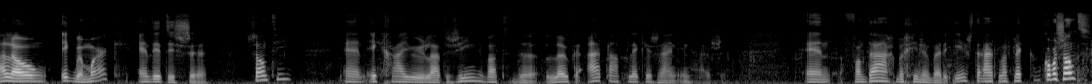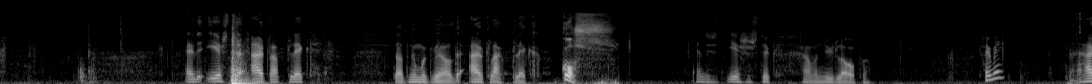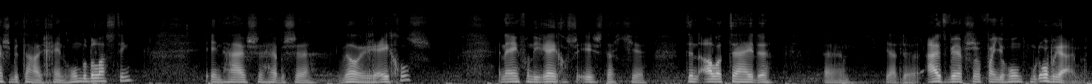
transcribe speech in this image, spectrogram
Hallo, ik ben Mark en dit is eh, Santi. En ik ga jullie laten zien wat de leuke uitlaatplekken zijn in Huizen. En vandaag beginnen we bij de eerste uitlaatplek. Kom maar Sant! En de eerste uitlaatplek, dat noem ik wel de uitlaatplek Kos. En dus het eerste stuk gaan we nu lopen. Ga je mee? In Huizen betaal je geen hondenbelasting. In Huizen hebben ze wel regels. En een van die regels is dat je ten alle tijde uh, ja, de uitwerpselen van je hond moet opruimen.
